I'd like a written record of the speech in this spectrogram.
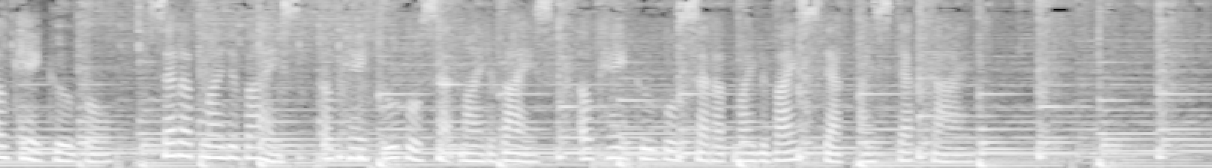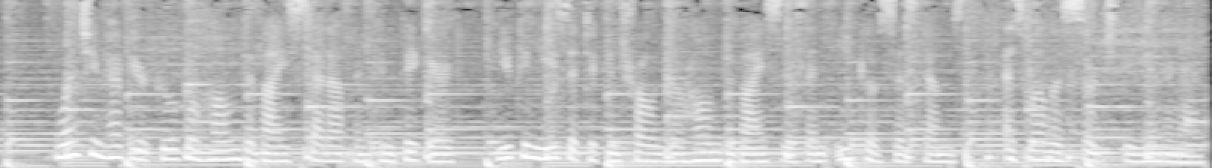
OK Google, set up my device. OK Google set my device. OK Google set up my device step by step guide. Once you have your Google Home device set up and configured, you can use it to control your home devices and ecosystems, as well as search the internet.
